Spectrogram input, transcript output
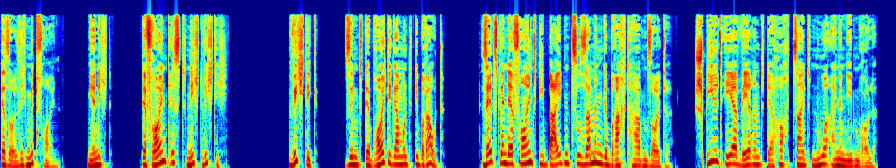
Er soll sich mitfreuen, mehr nicht. Der Freund ist nicht wichtig. Wichtig sind der Bräutigam und die Braut. Selbst wenn der Freund die beiden zusammengebracht haben sollte, spielt er während der Hochzeit nur eine Nebenrolle.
